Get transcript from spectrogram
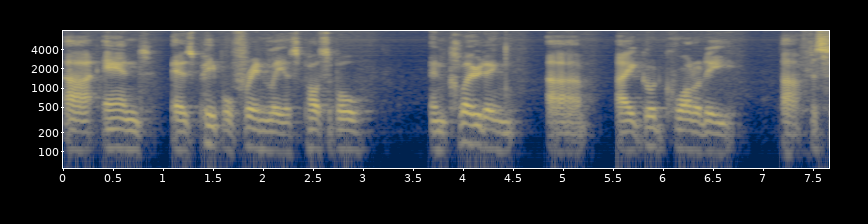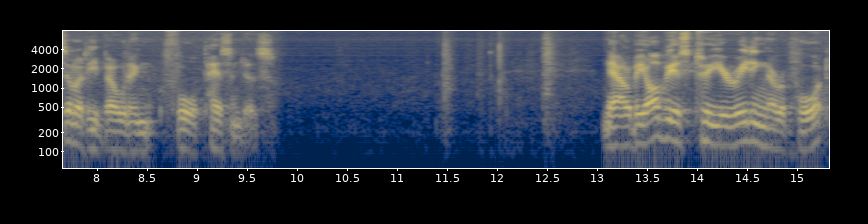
uh, and as people friendly as possible, including uh, a good quality uh, facility building for passengers. Now, it'll be obvious to you reading the report,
